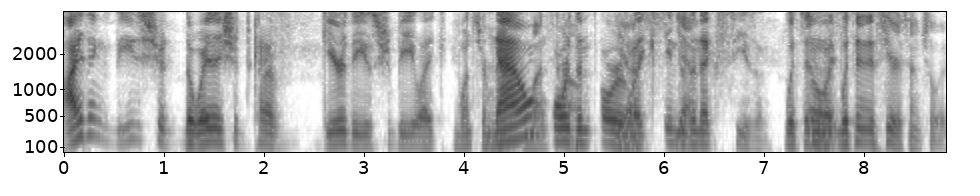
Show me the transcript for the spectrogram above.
I think these should the way they should kind of gear these should be like once or now months or out. the or Yes. like into Yeah. the next season within so, like- within this year essentially.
